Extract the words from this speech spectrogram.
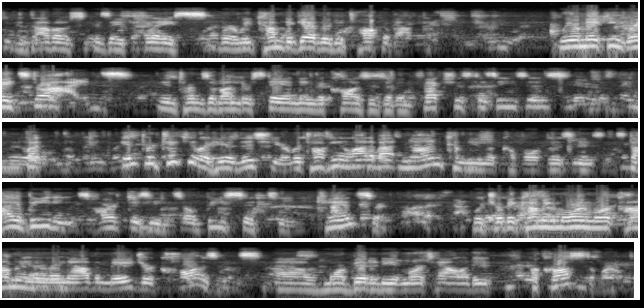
And Davos is a place where we come together to talk about that. We are making great strides in terms of understanding the causes of infectious diseases. But in particular here this year, we're talking a lot about non-communicable diseases, diabetes, heart disease, obesity, cancer, which are becoming more and more common and are now the major causes of morbidity and mortality across the world.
